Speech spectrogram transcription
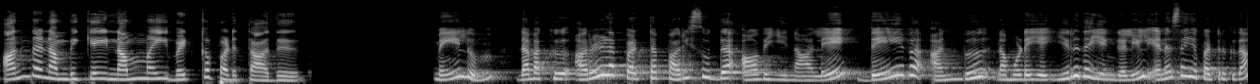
அந்த நம்பிக்கை நம்மை வெட்கப்படுத்தாது. மேலும் நமக்கு அருளப்பட்ட பரிசுத்த ஆவியினாலே தேவ அன்பு நம்முடைய இருதயங்களில் என்ன செய்யப்பட்டிருக்குதா?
